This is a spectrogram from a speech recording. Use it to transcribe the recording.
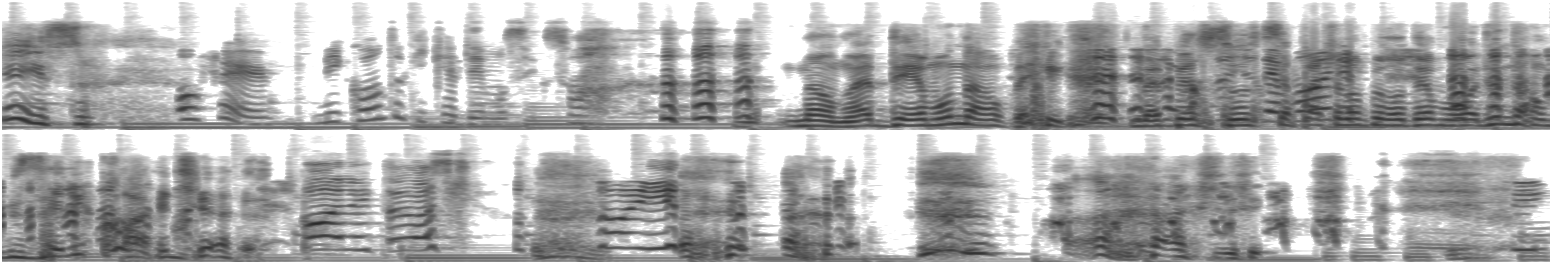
E é isso. Ô, Fer, me conta o que que é demossexual. Não, não é demo, não, bem. Não é pessoas que se apaixonam pelo demônio, não. Misericórdia. Olha, então eu acho que eu sou isso. Sim,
